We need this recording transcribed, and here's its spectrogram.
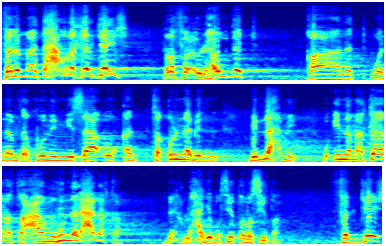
فلما تحرك الجيش رفعوا الهودج قالت ولم تكن النساء قد ثقلن باللحم وإنما كان طعامهن العلقة. بيأكلوا حاجة بسيطة بسيطة. فالجيش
